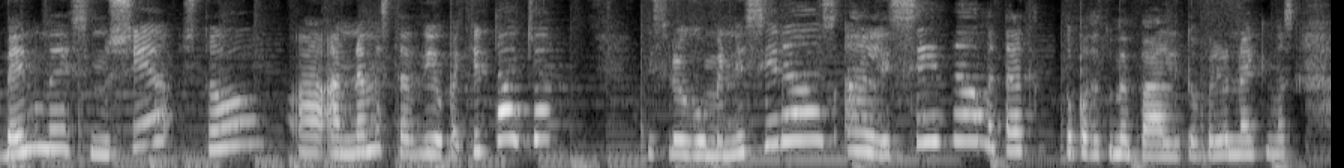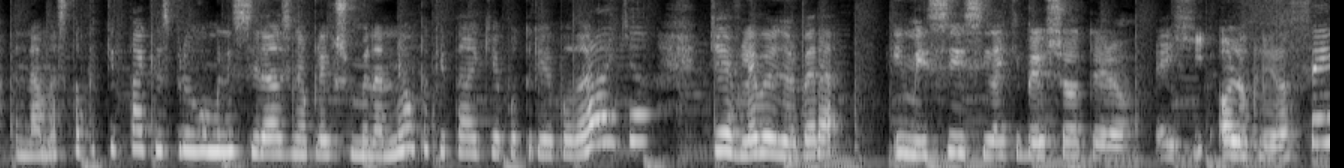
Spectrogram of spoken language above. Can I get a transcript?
Μπαίνουμε στην ουσία στο ανάμεσα στα δύο πακετάκια της προηγούμενης σειράς, αλυσίδα, μετά τοποθετούμε πάλι το βελονάκι μας ανάμεσα στα πακετάκια της προηγούμενης σειράς για να πλέξουμε ένα νέο πακετάκι από τρία ποδαράκια και βλέπετε εδώ πέρα η μισή σειρά και περισσότερο έχει ολοκληρωθεί,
